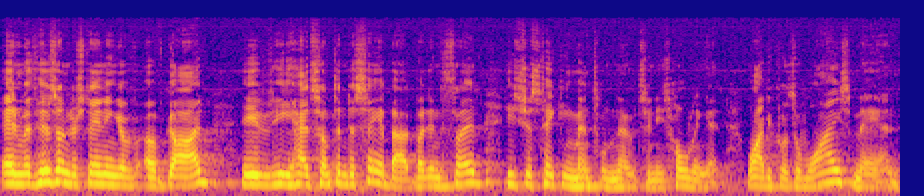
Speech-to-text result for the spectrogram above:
And with his understanding of, of God, he, he had something to say about it. But instead, he's just taking mental notes and he's holding it. Why? Because a wise man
